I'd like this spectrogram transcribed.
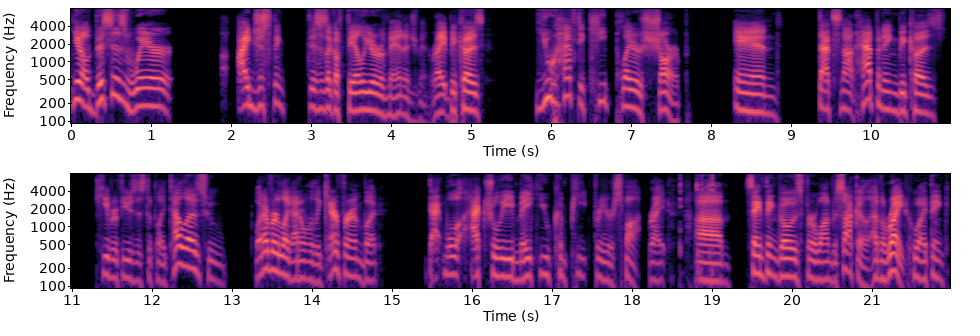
you know, this is where I just think this is like a failure of management, right? Because you have to keep players sharp, and that's not happening because he refuses to play Telles, who, whatever, like, I don't really care for him, but that will actually make you compete for your spot, right? Um, same thing goes for Wan-Bissaka on the right, who I think,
